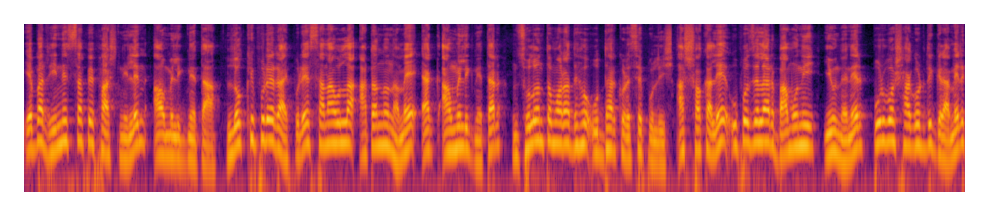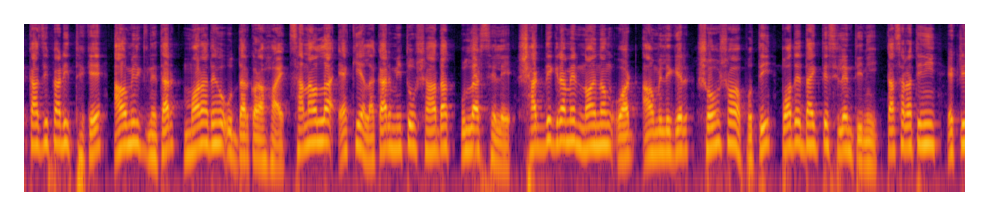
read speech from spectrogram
এবার ঋণের চাপে ফাঁস নিলেন আওয়ামী লীগ নেতা। লক্ষ্মীপুরের রায়পুরে সানাউল্লাহ আটান্ন নামে এক আওয়ামী লীগ নেতার ঝুলন্ত মরাদেহ উদ্ধার করেছে পুলিশ। আজ সকালে উপজেলার বামুনি ইউনিয়নের পূর্ব সাগরদি গ্রামের কাজীপাড়ি থেকে আওয়ামী লীগ নেতার মরাদেহ উদ্ধার করা হয়। সানাউল্লাহ একই এলাকার মৃত শাহাদাত উল্লার ছেলে। শাকদি গ্রামের নয় নং ওয়ার্ড আওয়ামী লীগের সহসভাপতি পদের দায়িত্বে ছিলেন তিনি। তাছাড়া তিনি একটি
